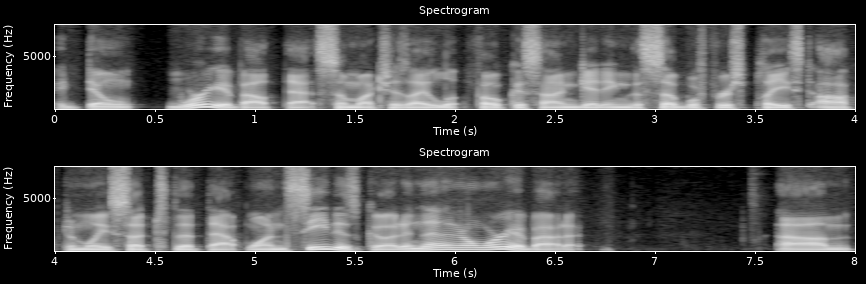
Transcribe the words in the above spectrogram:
I don't worry about that so much as I look, focus on getting the subwoofers placed optimally such that that one seat is good, and then I don't worry about it. Um,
